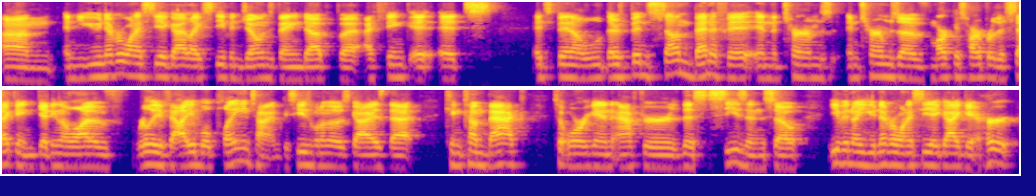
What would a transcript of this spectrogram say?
Um, and you never want to see a guy like Stephen Jones banged up, but I think it, it's it's been a there's been some benefit in the terms in terms of Marcus Harper the second getting a lot of really valuable playing time because he's one of those guys that can come back to Oregon after this season. So even though you never want to see a guy get hurt,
